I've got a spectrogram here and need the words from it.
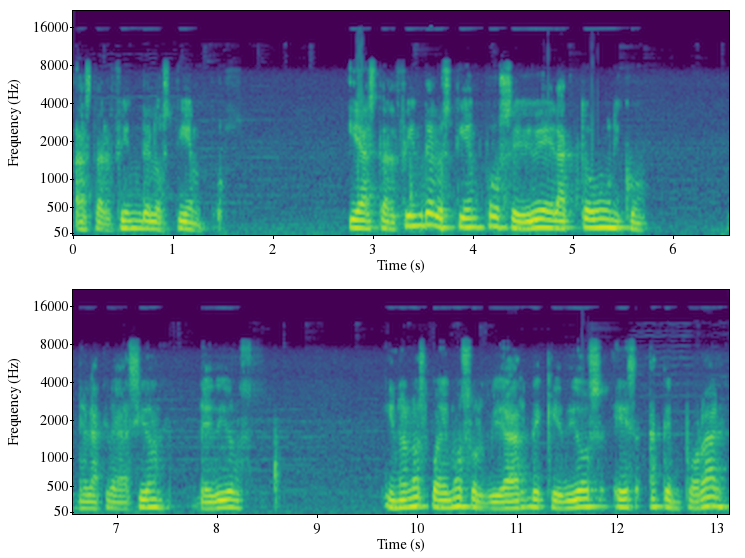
hasta el fin de los tiempos. Y hasta el fin de los tiempos se vive el acto único de la creación de Dios y no nos podemos olvidar de que Dios es atemporal,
